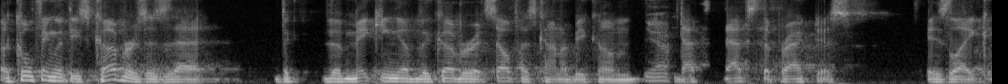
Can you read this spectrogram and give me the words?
a cool thing with these covers is that the the making of the cover itself has kind of become yeah that's that's the practice is like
